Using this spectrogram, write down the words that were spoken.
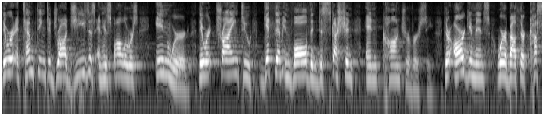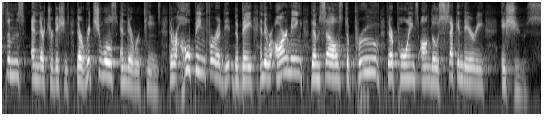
They were attempting to draw Jesus and his followers inward. They were trying to get them involved in discussion and controversy. Their arguments were about their customs and their traditions, their rituals and their routines. They were hoping for a de- debate and they were arming themselves to prove their points on those secondary issues.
